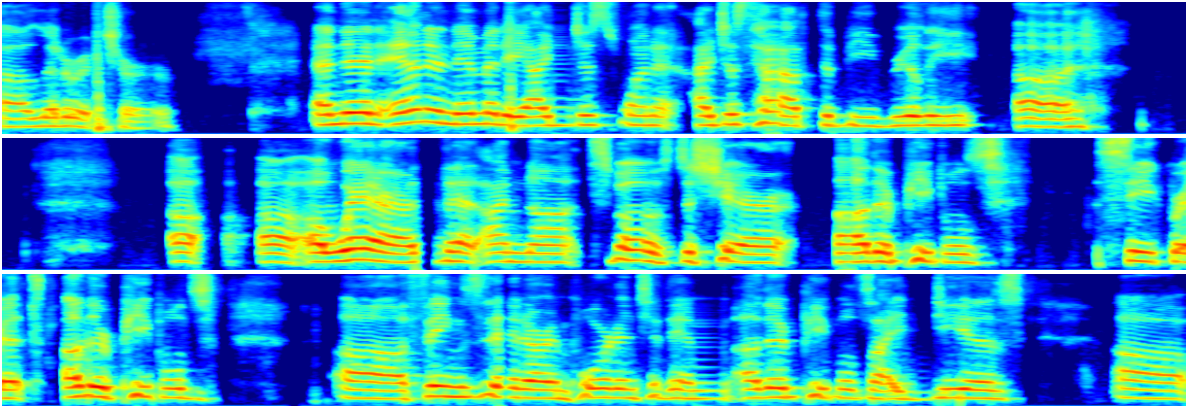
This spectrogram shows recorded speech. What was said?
uh, literature and then anonymity i just want to i just have to be really uh, uh, uh, aware that i'm not supposed to share other people's secrets other people's uh, things that are important to them other people's ideas uh,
